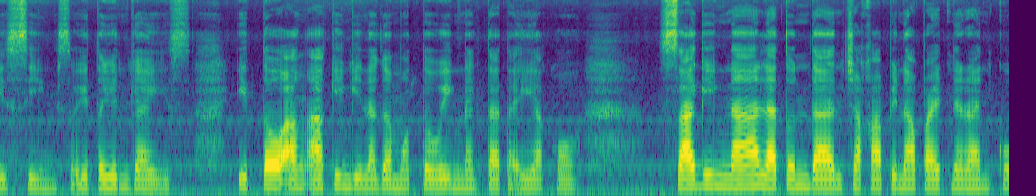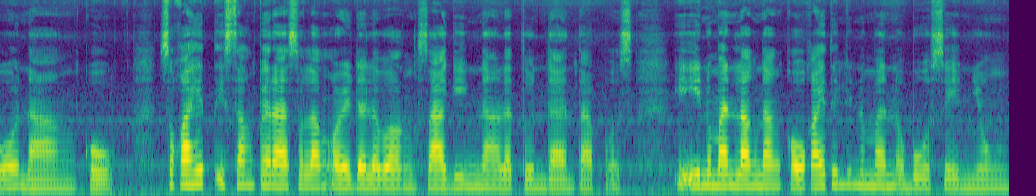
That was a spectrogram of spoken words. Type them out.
icing. So ito yun guys. Ito ang aking ginagamot tuwing nagtatay ako saging na latundan tsaka pinapartneran ko ng coke. So kahit isang peraso lang or dalawang saging na latundan tapos iinuman lang ng coke kahit hindi naman ubusin yung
